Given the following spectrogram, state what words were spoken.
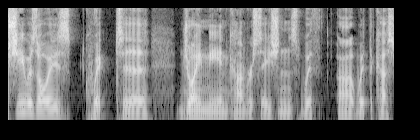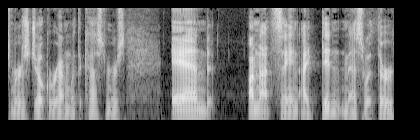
she was always quick to join me in conversations with uh, with the customers, joke around with the customers, and I'm not saying I didn't mess with her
